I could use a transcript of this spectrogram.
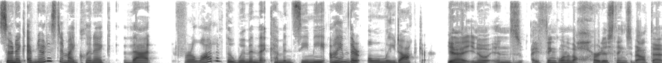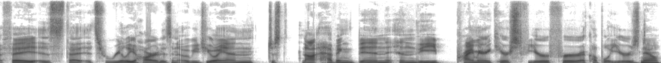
So, Nick, I've noticed in my clinic that for a lot of the women that come and see me, I am their only doctor. Yeah, you know, and I think one of the hardest things about that, Faye, is that it's really hard as an OBGYN just not having been in the primary care sphere for a couple years now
